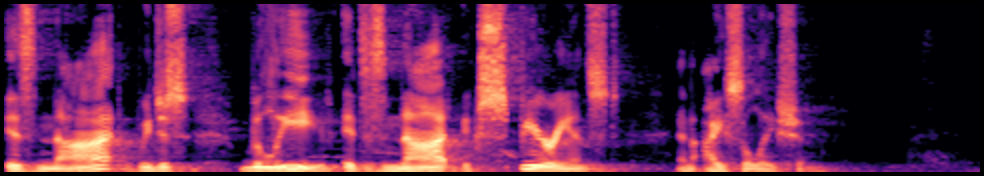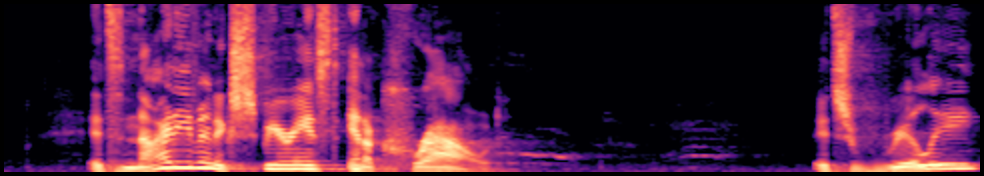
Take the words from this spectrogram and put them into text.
is not, we just believe, it is not experienced in isolation. It's not even experienced in a crowd. It's really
